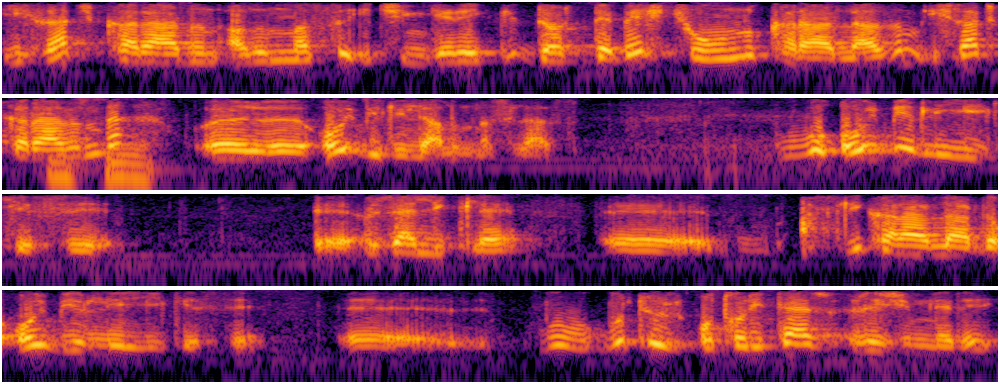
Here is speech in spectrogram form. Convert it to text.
ihraç kararının alınması için gerekli dörtte beş çoğunluk karar lazım. İhraç kararında e, oy birliğiyle alınması lazım. Bu oy birliği ilkesi e, özellikle e, asli kararlarda oy birliği ilkesi e, bu, bu tür otoriter rejimleri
